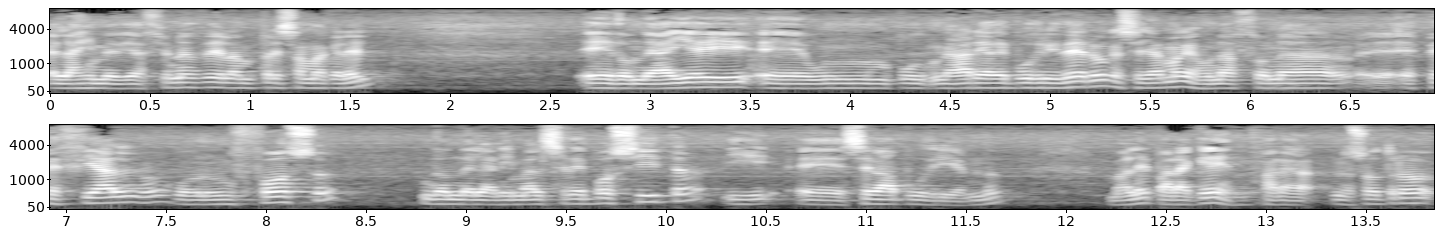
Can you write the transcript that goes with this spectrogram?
las inmediaciones de la empresa Maquerel, donde hay un, área de pudridero que se llama, que es una zona especial, con un foso donde el animal se deposita y eh, se va pudriendo. ¿Vale? ¿Para qué? Para nosotros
